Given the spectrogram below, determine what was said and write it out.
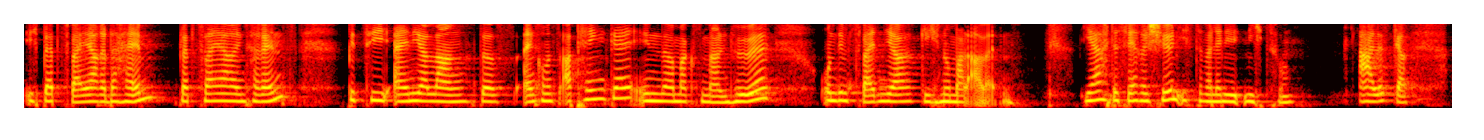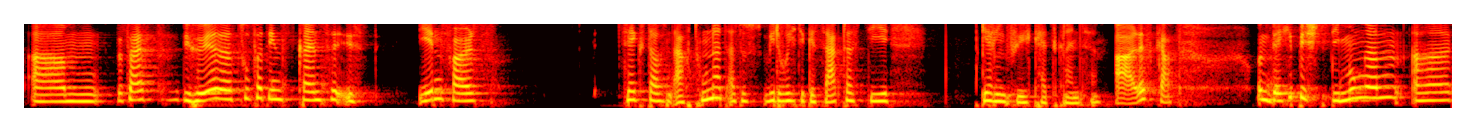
ich bleib zwei Jahre daheim, bleib zwei Jahre in Karenz, beziehe ein Jahr lang das Einkommensabhängige in der maximalen Höhe und im zweiten Jahr gehe ich normal arbeiten. Ja, das wäre schön, ist aber leider nicht so. Alles klar. Ähm, das heißt, die Höhe der Zuverdienstgrenze ist Jedenfalls 6800, also wie du richtig gesagt hast, die Geringfügigkeitsgrenze. Alles klar. Und welche Bestimmungen äh,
